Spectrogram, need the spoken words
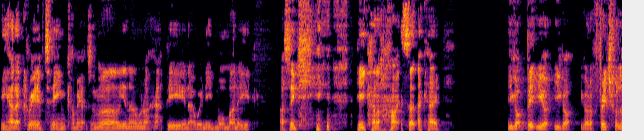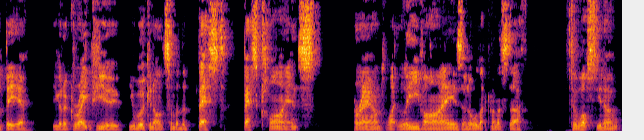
he had a creative team coming up to him. Oh, you know, we're not happy. You know, we need more money. I think he, he kind of like said, okay, you got bit, you got, you got, you got a fridge full of beer. You got a great view. You're working on some of the best, best clients around, like Levi's and all that kind of stuff. So what's, you know,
